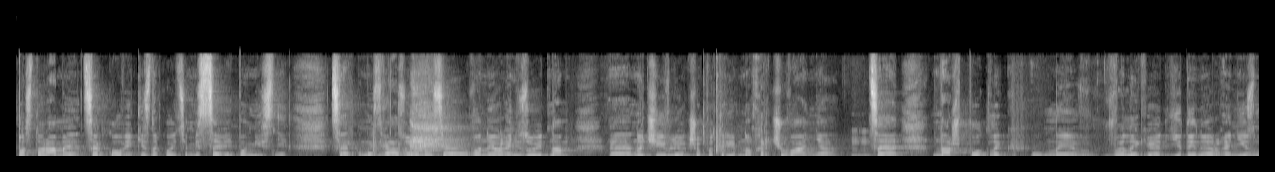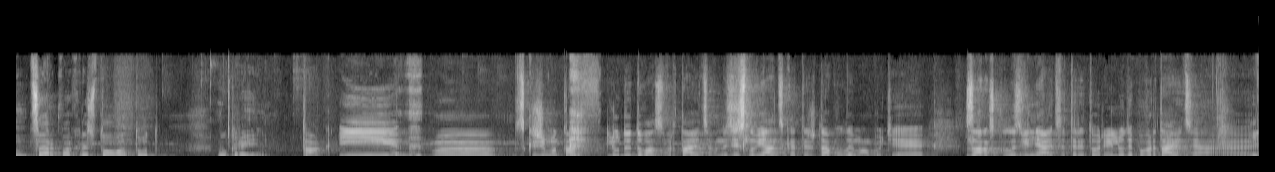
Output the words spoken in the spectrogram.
пасторами церков, які знаходяться місцеві, помісні церкви. Ми зв'язуємося, вони організують нам е, ночівлю, якщо потрібно, харчування. Це наш поклик. Ми великий єдиний організм церква Христова тут в Україні. Так. І е, скажімо так, люди до вас звертаються, вони зі Слов'янська теж да, були, мабуть. Е, Зараз, коли звільняються території, люди повертаються. Е,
